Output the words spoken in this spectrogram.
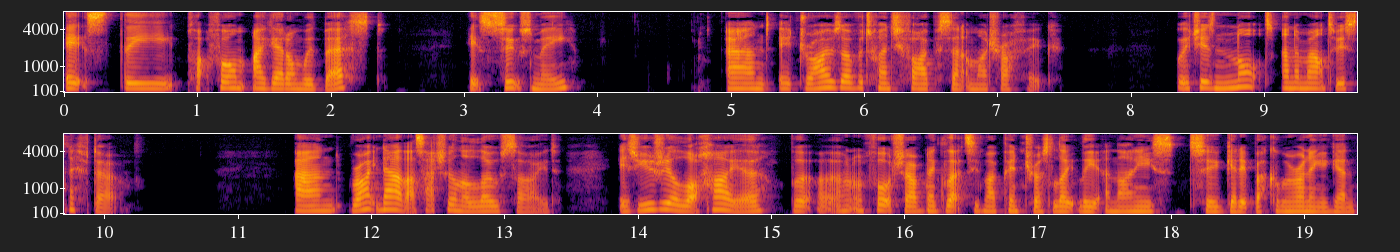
It's the platform I get on with best. It suits me. And it drives over 25% of my traffic, which is not an amount to be sniffed at. And right now, that's actually on the low side. It's usually a lot higher, but uh, unfortunately, I've neglected my Pinterest lately and I need to get it back up and running again.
